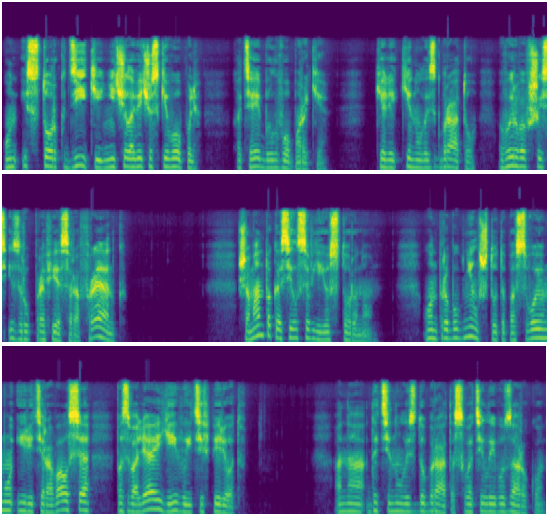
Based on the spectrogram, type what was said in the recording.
Он исторг дикий, нечеловеческий вопль, хотя и был в обмороке. Келли кинулась к брату, вырвавшись из рук профессора. «Фрэнк!» Шаман покосился в ее сторону. Он пробубнил что-то по-своему и ретировался, позволяя ей выйти вперед. Она дотянулась до брата, схватила его за руку.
